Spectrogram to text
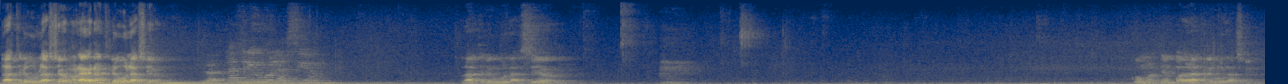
¿La tribulación o la gran tribulación? La tribulación. La tribulación. como el tiempo de la tribulación.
